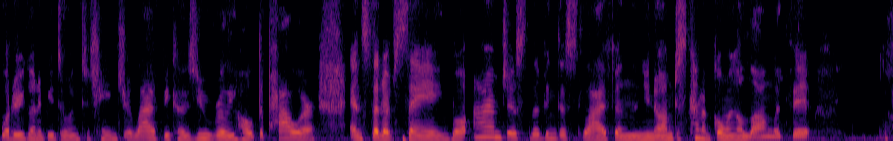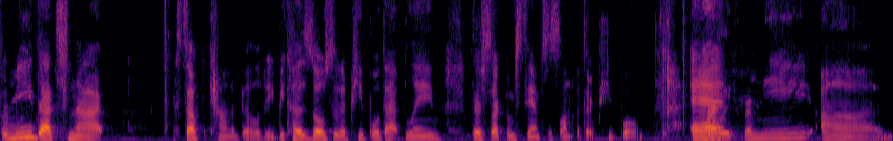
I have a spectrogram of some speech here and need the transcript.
what are you going to be doing to change your life? Because you really hold the power instead of saying well i'm just living this life and you know i'm just kind of going along with it. For me that's not self accountability because those are the people that blame their circumstances on other people. And right. for me um,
